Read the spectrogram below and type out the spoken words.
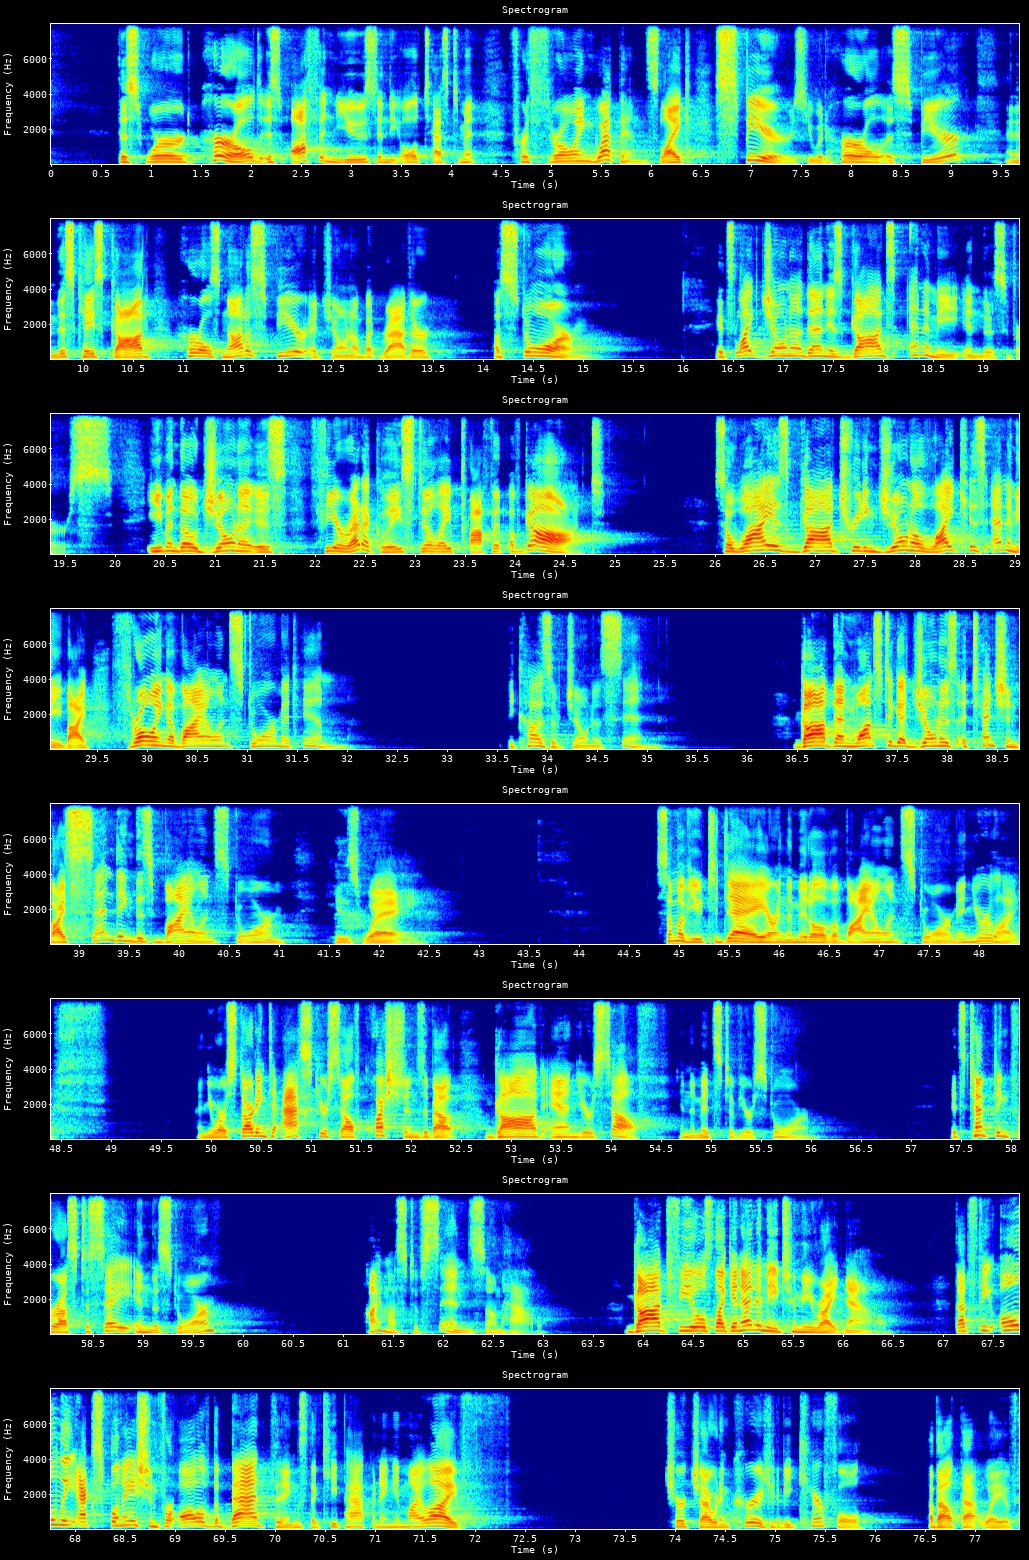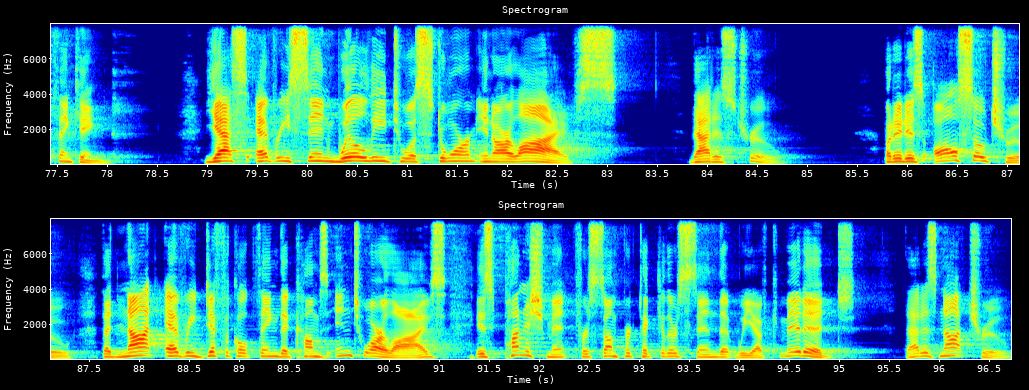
This word hurled is often used in the Old Testament for throwing weapons like spears. You would hurl a spear, and in this case, God hurls not a spear at Jonah, but rather a storm. It's like Jonah then is God's enemy in this verse, even though Jonah is theoretically still a prophet of God. So, why is God treating Jonah like his enemy by throwing a violent storm at him? because of Jonah's sin. God then wants to get Jonah's attention by sending this violent storm his way. Some of you today are in the middle of a violent storm in your life, and you are starting to ask yourself questions about God and yourself in the midst of your storm. It's tempting for us to say in the storm, I must have sinned somehow. God feels like an enemy to me right now. That's the only explanation for all of the bad things that keep happening in my life. Church, I would encourage you to be careful about that way of thinking. Yes, every sin will lead to a storm in our lives. That is true. But it is also true that not every difficult thing that comes into our lives is punishment for some particular sin that we have committed. That is not true.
